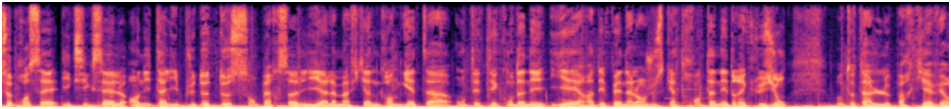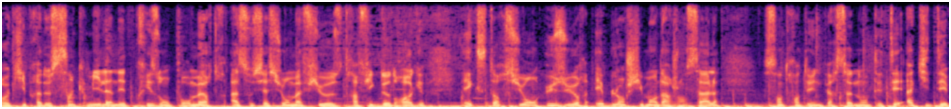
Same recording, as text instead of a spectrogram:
Ce procès XXL en Italie, plus de 200 personnes liées à la mafia de Grandghetta ont été condamnées hier à des peines allant jusqu'à 30 années de réclusion. Au total, le parquet avait requis près de 5000 années de prison pour meurtre, association mafieuse, trafic de drogue, extorsion, usure et blanchiment d'argent sale. 131 personnes ont été acquittées.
